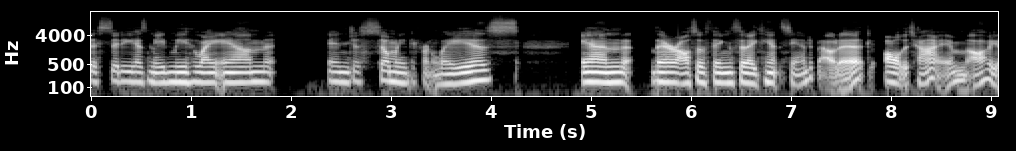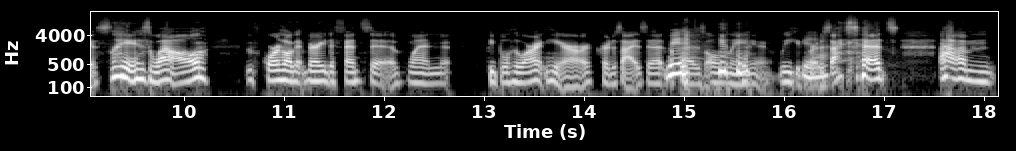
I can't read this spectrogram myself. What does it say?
The city has made me who I am in just so many different ways. And there are also things that I can't stand about it all the time, obviously, as well. Of course, I'll get very defensive when people who aren't here criticize it because only we can yeah. criticize it. Um,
